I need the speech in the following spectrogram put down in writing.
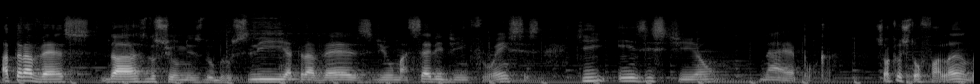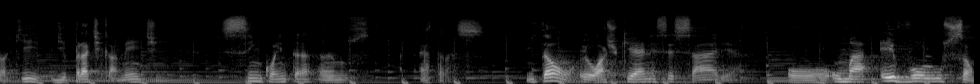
através das, dos filmes do Bruce Lee, através de uma série de influências que existiam na época. Só que eu estou falando aqui de praticamente 50 anos atrás. Então, eu acho que é necessária uma evolução.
